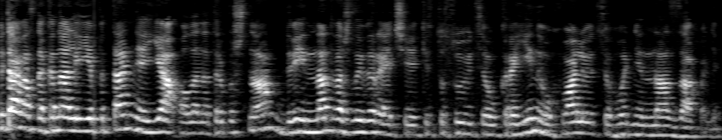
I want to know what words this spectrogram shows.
Вітаю вас на каналі. Є питання. Я Олена Требушна. Дві надважливі речі, які стосуються України, ухвалюють сьогодні на заході.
